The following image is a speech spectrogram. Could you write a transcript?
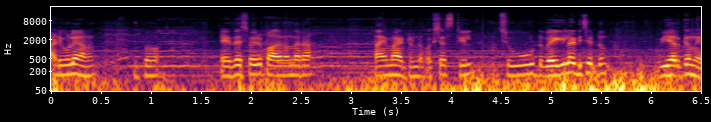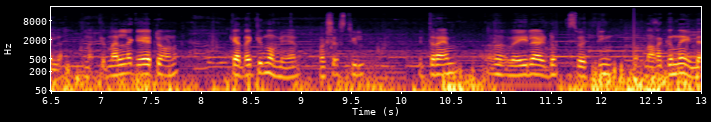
അടിപൊളിയാണ്. ഇപ്പോൾ ഏകദേശം ഒരു പതിനൊന്നര ടൈം ആയിട്ടുണ്ട്. പക്ഷേ സ്റ്റിൽ ചൂട് വെയിലടിച്ചിട്ടും വിയർക്കുന്നില്ല. നല്ല കയറ്റമാണ്. കിതയ്ക്കുന്നുണ്ട് ഞാൻ. പക്ഷേ സ്റ്റിൽ ഇത്രയും വെയിലായിട്ടും സ്വെറ്റിങ് നടക്കുന്നേ ഇല്ല.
